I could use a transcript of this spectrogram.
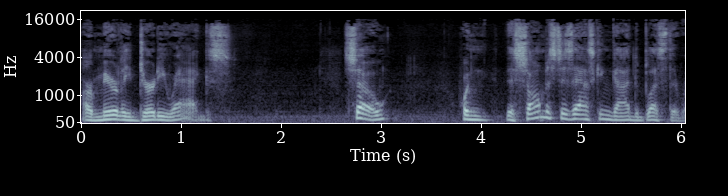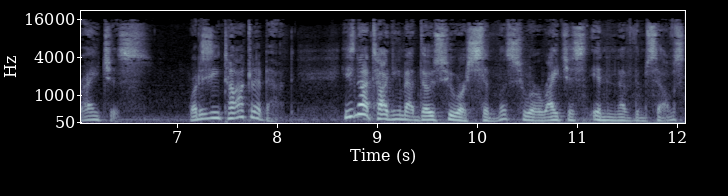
are merely dirty rags. So, when the psalmist is asking God to bless the righteous, what is he talking about? He's not talking about those who are sinless, who are righteous in and of themselves,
